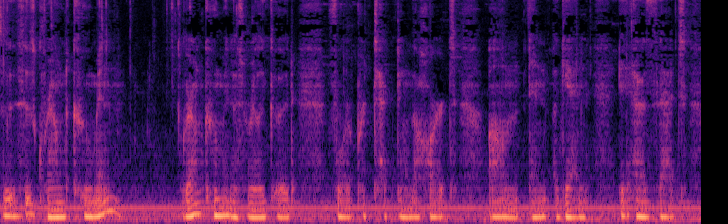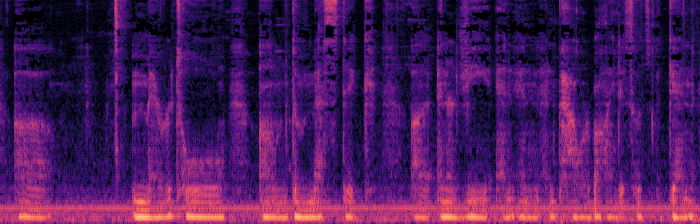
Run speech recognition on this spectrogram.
So this is ground cumin. Ground cumin is really good for protecting the heart. Um, and again, it has that uh, marital, um, domestic uh, energy and, and, and power behind it. So it's, again,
